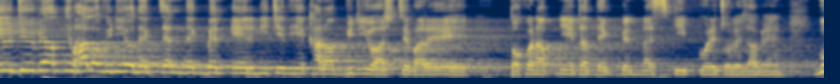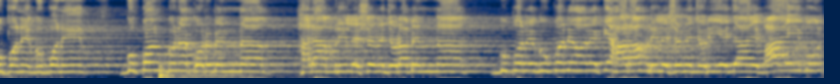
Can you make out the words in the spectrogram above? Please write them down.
ইউটিউবে আপনি ভালো ভিডিও দেখছেন, দেখবেন এর নিচে দিয়ে খারাপ ভিডিও আসতে পারে। তখন আপনি এটা দেখবেন না স্কিপ করে চলে যাবেন। গোপনে গোপনে, গোপন গুণা করবেন না, হারাম রিলেশনে জড়াবেন না। গোপনে গোপনে অনেকে হারাম রিলেশনে জড়িয়ে যায়। ভাই বোন,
